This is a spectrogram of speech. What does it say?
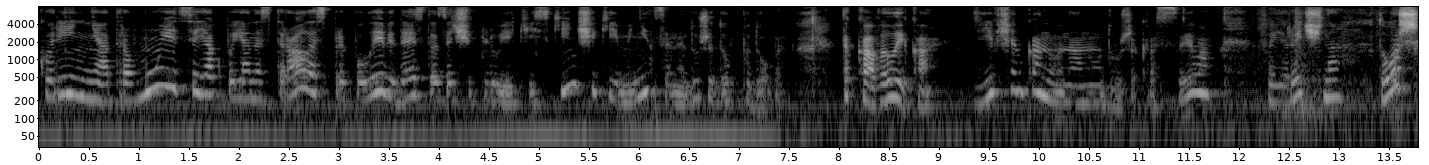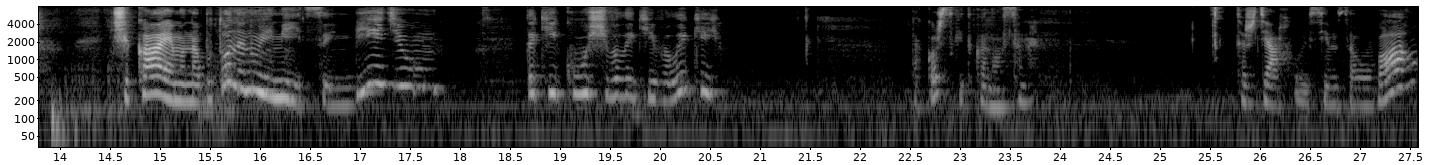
коріння травмується, як би я не старалась, при поливі десь да зачіплю якісь кінчики, і мені це не дуже до вподоби. Така велика дівчинка, ну вона ну, дуже красива, феєрична. Тож, чекаємо на бутони. Ну і мій цимбідіум. Такий кущ великий-великий також з квітконосами. Тож дякую всім за увагу.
